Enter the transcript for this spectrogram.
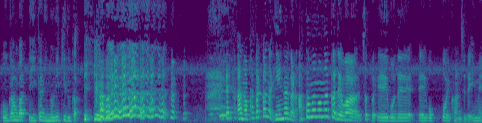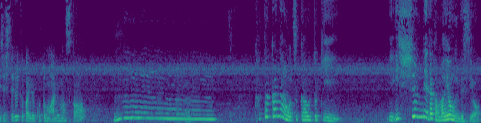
こう頑張っていかに乗り切るかっていうね。えあのカタカナ言いながら頭の中ではちょっと英語で英語っぽい感じでイメージしてるとかいうこともありますか？うーんナを使う時に一瞬ねだから迷うんですよ。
